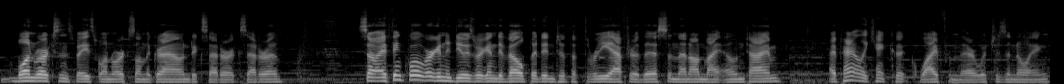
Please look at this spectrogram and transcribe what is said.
one works in space, one works on the ground, etc., etc. So I think what we're going to do is we're going to develop it into the three after this, and then on my own time. I apparently can't click Y from there, which is annoying.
